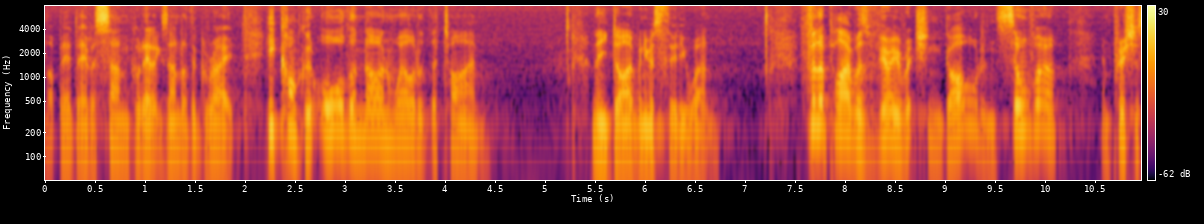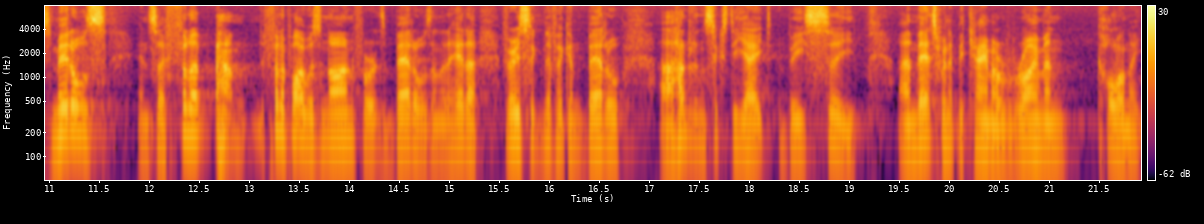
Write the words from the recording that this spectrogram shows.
not bad to have a son called Alexander the Great. He conquered all the known world at the time. And then he died when he was 31. Philippi was very rich in gold and silver and precious metals. And so um, Philippi was known for its battles, and it had a very significant battle, uh, 168 BC. And that's when it became a Roman colony.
